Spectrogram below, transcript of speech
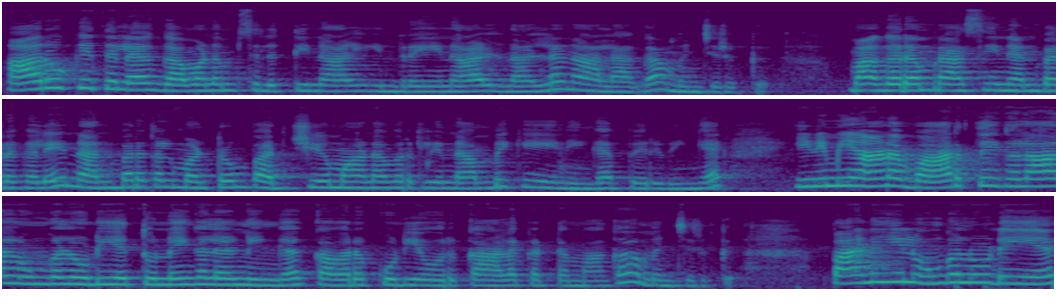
ஆரோக்கியத்தில் கவனம் செலுத்தினால் இன்றைய நாள் நல்ல நாளாக அமைஞ்சிருக்கு. மகரம் ராசி நண்பர்களே நண்பர்கள் மற்றும் பரிச்சயமானவர்களின் நம்பிக்கையை நீங்கள் பெறுவீங்க. இனிமையான வார்த்தைகளால் உங்களுடைய துணைகளை நீங்கள் கவரக்கூடிய ஒரு காலகட்டமாக அமைஞ்சிருக்கு. பணியில் உங்களுடைய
